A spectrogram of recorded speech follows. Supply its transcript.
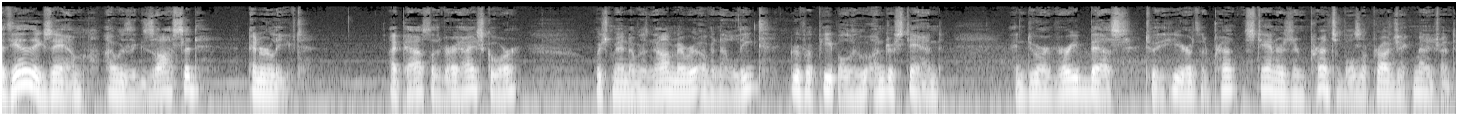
At the end of the exam, I was exhausted and relieved. I passed with a very high score, which meant I was now a member of an elite group of people who understand and do our very best to adhere to the standards and principles of project management.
